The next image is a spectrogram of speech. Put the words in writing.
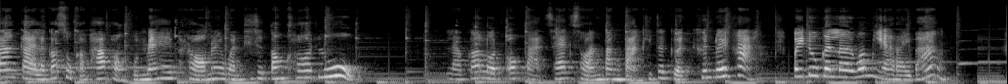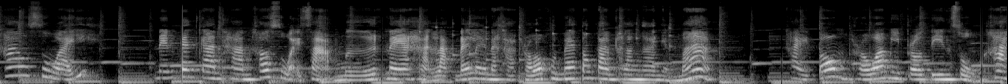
ร่างกายแล้วก็สุขภาพของคุณแม่ให้พร้อมในวันที่จะต้องคลอดลูก แล้วก็ลดโอกาสแทรกซ้อนต่างๆ ที่จะเกิดขึ้นด้วยค่ะ ไปดูกันเลยว่ามีอะไรบ้าง ข้าวสวย เน้นเป็นการทานข้าวสวย 3 มื้อในอาหารหลักได้เลยนะคะ เพราะว่าคุณแม่ต้องการพลังงานอย่างมาก ไข่ต้ม เพราะว่ามีโปรตีนสูงค่ะ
